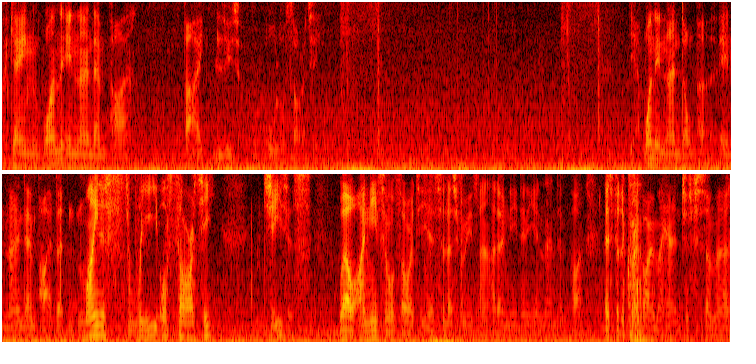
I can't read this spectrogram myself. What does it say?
I gain one inland empire, but I lose all authority. Yeah, one inland, inland empire, but minus three authority? Jesus. Well, I need some authority here, so let's remove that. I don't need any inland empire. Let's put the crowbar in my hand, just for some, uh,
